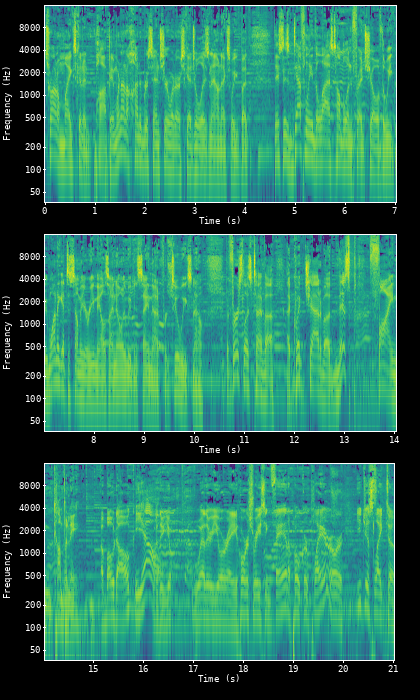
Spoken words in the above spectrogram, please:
Toronto Mike's going to pop in. We're not 100% sure what our schedule is now next week, but this is definitely the last Humble and Fred show of the week. We want to get to some of your emails. I know we've been saying that for two weeks now. But first, let's have a, a quick chat about this fine company. A Bodog. Yeah. Whether you're whether you're a horse racing fan, a poker player, or you just like to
